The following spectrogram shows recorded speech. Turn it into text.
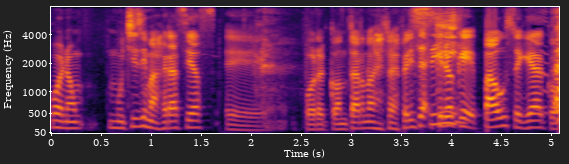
Bueno, muchísimas gracias eh, por contarnos nuestra experiencia. Sí. Creo que Pau se queda con,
